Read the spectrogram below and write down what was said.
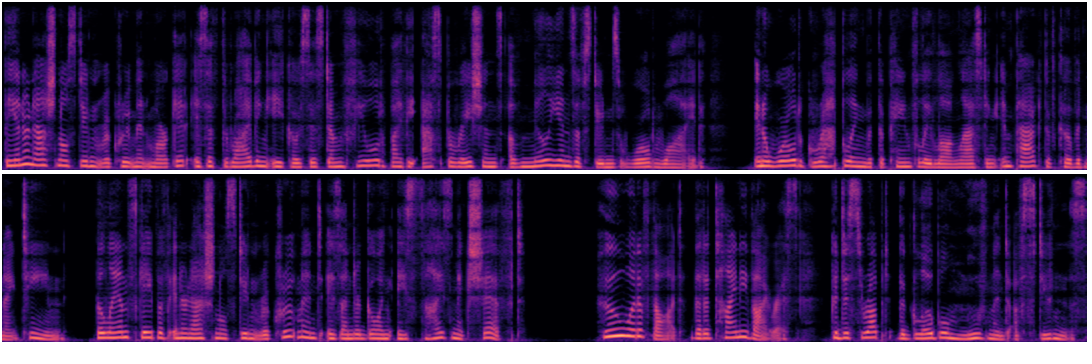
The international student recruitment market is a thriving ecosystem fueled by the aspirations of millions of students worldwide. In a world grappling with the painfully long lasting impact of COVID 19, the landscape of international student recruitment is undergoing a seismic shift. Who would have thought that a tiny virus could disrupt the global movement of students?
